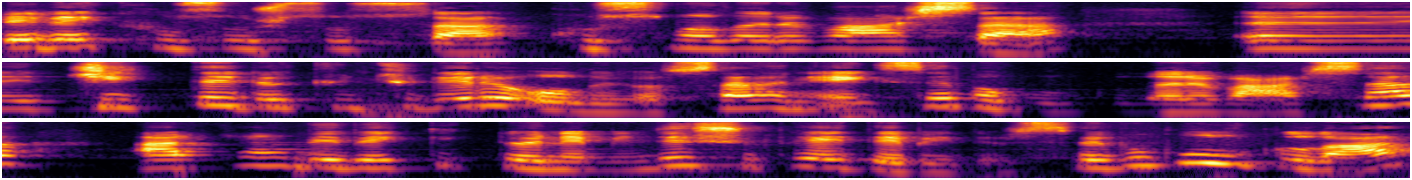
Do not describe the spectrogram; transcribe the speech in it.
bebek huzursuzsa, kusmaları varsa, e, ciltte döküntüleri oluyorsa, hani egzema bulguları varsa erken bebeklik döneminde şüphe edebiliriz. Ve bu bulgular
